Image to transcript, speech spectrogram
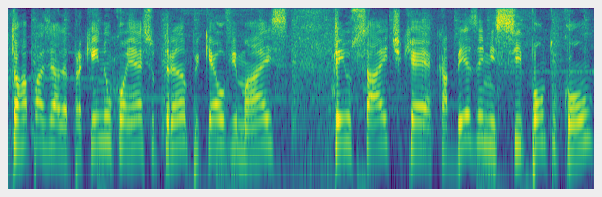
Então, rapaziada, pra quem não conhece o trampo e quer ouvir mais, tem o site que é cabezamc.com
